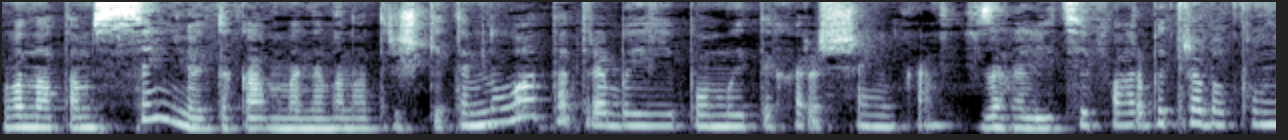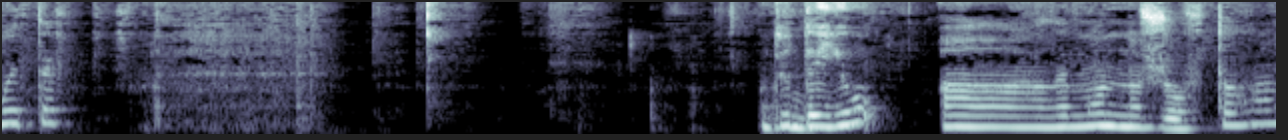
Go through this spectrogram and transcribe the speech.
Вона там з синьою, така в мене вона трішки темнувата, треба її помити хорошенько. Взагалі ці фарби треба помити. Додаю лимонно-жовтого.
